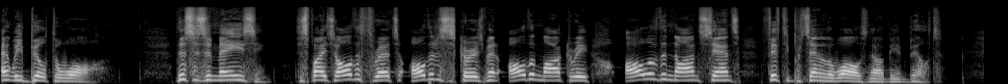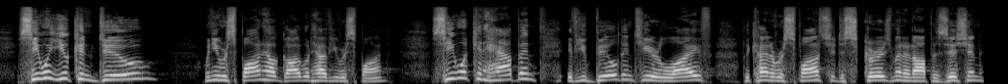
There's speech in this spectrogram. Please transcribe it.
and we built the wall. This is amazing. Despite all the threats, all the discouragement, all the mockery, all of the nonsense, 50% of the wall is now being built. See what you can do when you respond, how God would have you respond? See what can happen if you build into your life the kind of response to discouragement and opposition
